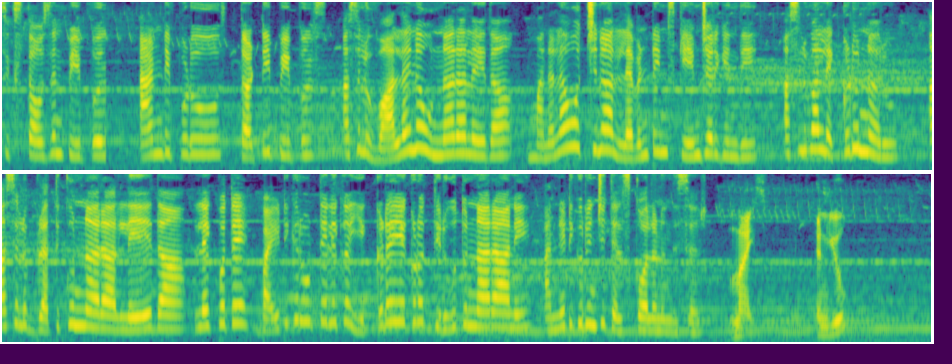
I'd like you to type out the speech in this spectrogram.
సిక్స్ థౌజండ్ పీపుల్ అండ్ ఇప్పుడు థర్టీ పీపుల్స్ అసలు వాళ్ళైనా ఉన్నారా లేదా మనలా వచ్చిన లెవెన్ టైమ్స్కి ఏం జరిగింది అసలు వాళ్ళు ఎక్కడున్నారు అసలు బ్రతికున్నారా లేదా లేకపోతే బయటికి రూట్ తెలియక ఎక్కడే ఎక్కడో తిరుగుతున్నారా అని అన్నిటి గురించి తెలుసుకోవాలనుంది సార్ నైస్ అండ్ యూ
